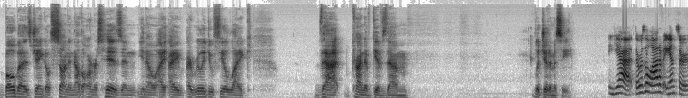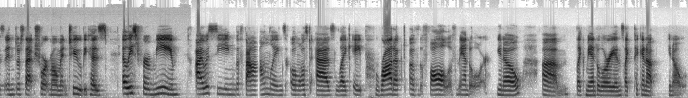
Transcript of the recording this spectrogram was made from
Boba is Jango's son, and now the armor's his. And you know, I I, I really do feel like that kind of gives them legitimacy. Yeah, there was a lot of answers in just that short moment too, because at least for me, I was seeing the foundlings almost as like a product of the fall of Mandalore, you know, um, like Mandalorians, like picking up, you know,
